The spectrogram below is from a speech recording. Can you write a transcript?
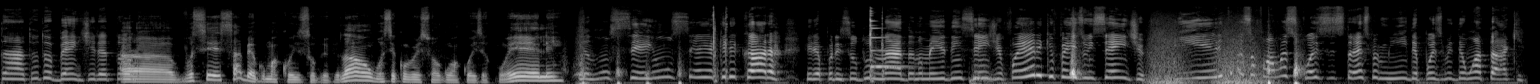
tá, tudo bem, diretor. Ah, você sabe alguma coisa sobre o vilão? Você conversou alguma coisa com ele? Eu não sei, eu não sei. Aquele cara, ele apareceu do nada no meio do incêndio. Foi ele que fez o incêndio. E ele começou a falar umas coisas estranhas pra mim e depois me deu um ataque.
